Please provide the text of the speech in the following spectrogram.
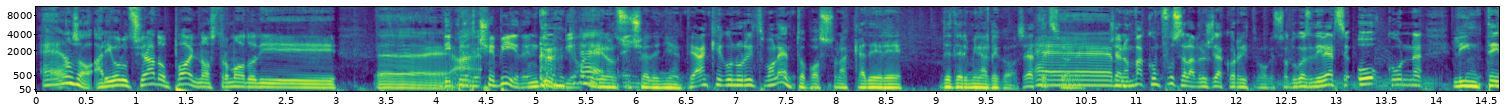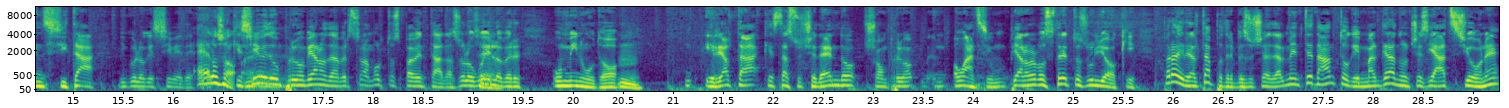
Eh, non so, ha rivoluzionato un po' il nostro modo di... eh, Di ah, percepire, in Che dubbio. vuol dire che non Eh, succede niente? Anche con un ritmo lento possono accadere determinate cose. Attenzione, Ehm. cioè non va confusa la velocità col ritmo, che sono due cose diverse, o con l'intensità di quello che si vede. Eh, lo so, Perché se io eh. vedo un primo piano di una persona molto spaventata, solo Sì. quello per un minuto. Mm. In realtà, che sta succedendo? C'ho un primo, o anzi, un piano proprio stretto sugli occhi. Però in realtà potrebbe succedere talmente tanto che, malgrado non ci sia azione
